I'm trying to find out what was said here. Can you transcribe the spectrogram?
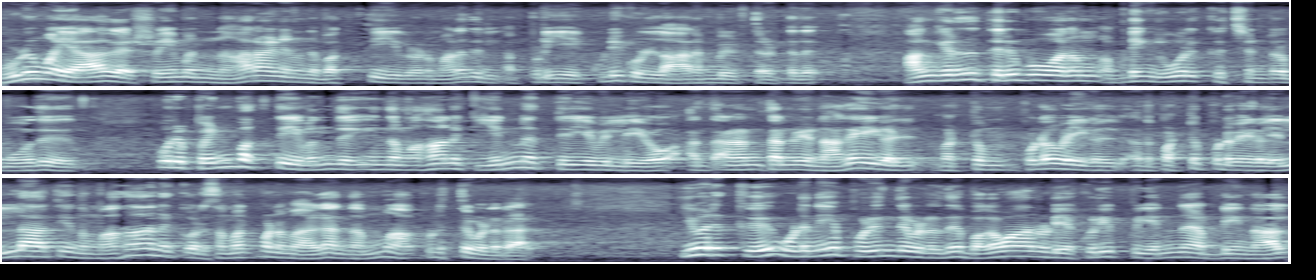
முழுமையாக ஸ்ரீமன் நாராயணன் பக்தி இவரோட மனதில் அப்படியே குடிகொள்ள ஆரம்பித்துவிட்டது அங்கிருந்து திருபுவனம் அப்படிங்கிற ஊருக்கு சென்றபோது ஒரு பெண் பக்தை வந்து இந்த மகானுக்கு என்ன தெரியவில்லையோ அந்த தன்னுடைய நகைகள் மற்றும் புடவைகள் அந்த பட்டுப்புடவைகள் எல்லாத்தையும் இந்த மகானுக்கு ஒரு சமர்ப்பணமாக அந்த அம்மா கொடுத்து விடுறாள். இவருக்கு உடனே புரிந்து விடுறது பகவானுடைய குறிப்பு என்ன அப்படின்னால்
